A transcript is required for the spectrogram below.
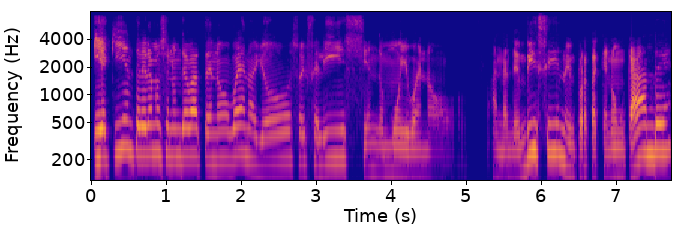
Y aquí entraremos en un debate, ¿no? Bueno, yo soy feliz siendo muy bueno andando en bici, no importa que nunca ande,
